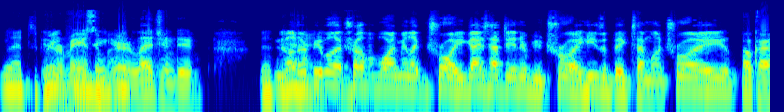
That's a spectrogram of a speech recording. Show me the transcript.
That's great. You're amazing. fandom. You're a legend, dude. That- You know, there are people that travel more than me, like Troy. You guys have to interview Troy. He's a big time one. Troy Okay.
